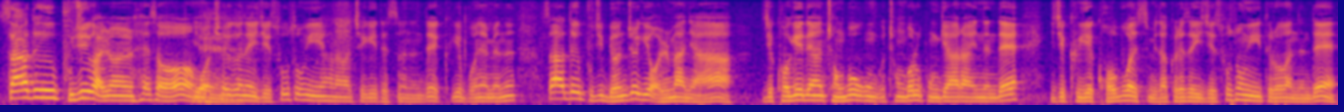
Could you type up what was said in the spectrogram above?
사드 부지 관련해서 뭐 예. 최근에 이제 소송이 하나 제기됐었는데 그게 뭐냐면은 사드 부지 면적이 얼마냐 이제 거기에 대한 정보 정보를 공개하라 했는데 이제 그게 거부가 됐습니다. 그래서 이제 소송이 들어갔는데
